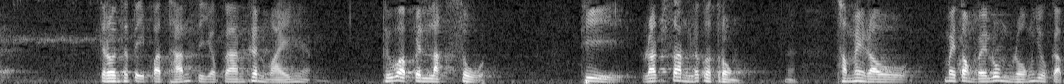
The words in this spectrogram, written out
บเจริญสติปัฏฐานสี่กับการเคลื่อนไหวเนี่ย ถือว่าเป็นหลักสูตรที่รัดสั้นแล้วก็ตรงทำให้เรา ไม่ต้องไปรุ่มหลงอยู่กับ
